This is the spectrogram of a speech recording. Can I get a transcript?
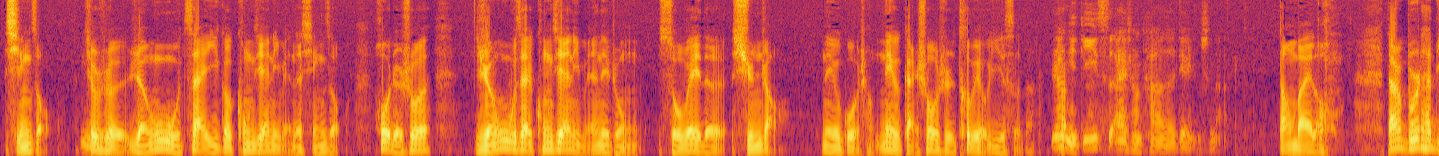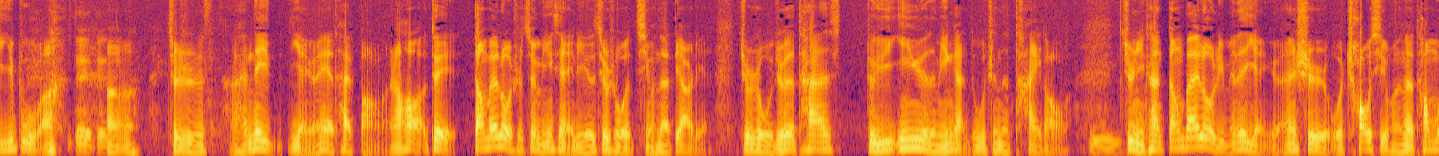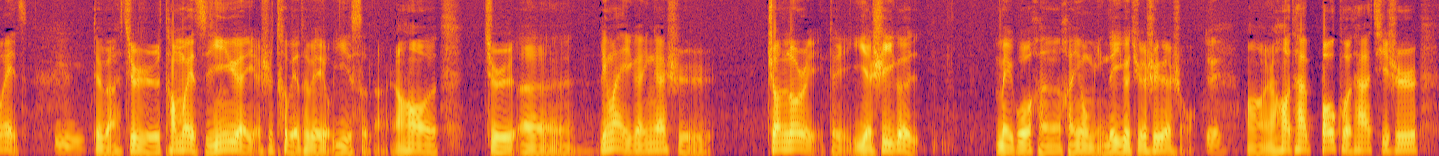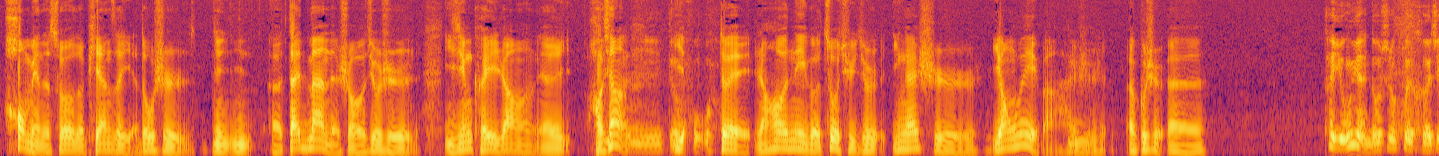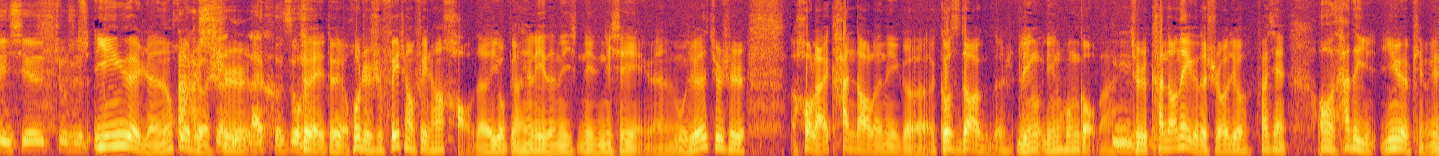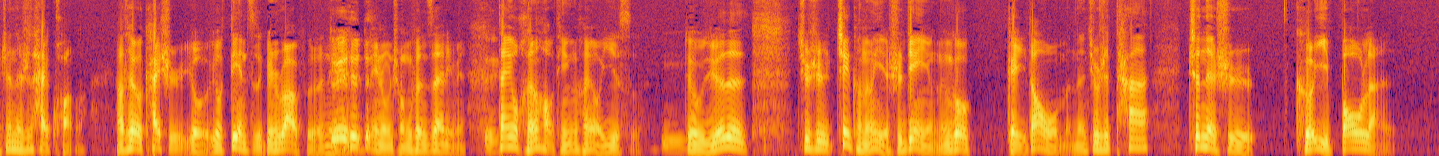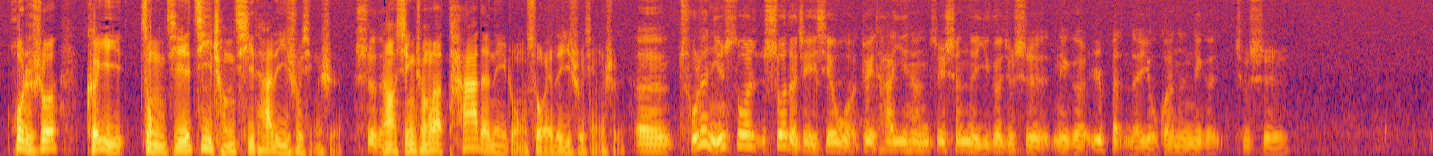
行走，就是人物在一个空间里面的行走，或者说人物在空间里面那种所谓的寻找那个过程，那个感受是特别有意思的。让你第一次爱上他的电影是哪？当白楼，当然不是他第一部啊，对对对，嗯嗯，就是哎，那演员也太棒了。然后对，当白露是最明显的例子，就是我喜欢他第二点，就是我觉得他对于音乐的敏感度真的太高了。嗯就是你看《当白露》里面的演员是我超喜欢的 Tom Waits，嗯对吧？就是 Tom Waits 音乐也是特别特别有意思的。然后就是呃，另外一个应该是 John Lurie，对，也是一个美国很很有名的一个爵士乐手。对，啊，然后他包括他其实后面的所有的片子也都是你你呃 Dead Man 的时候，就是已经可以让呃好像对，然后那个作曲就是应该是央卫吧，还是、嗯。呃不是呃他永远都是会和这些就是音乐人或者是来合作。对对，或者是非常非常好的有表现力的那那那些演员，我觉得就是后来看到了那个 Ghost Dog 的灵灵魂狗吧，嗯就是看到那个的时候就发现，哦，他的音音乐品味真的是太宽了。然后他又开始有有电子跟 rap 的那那种成分在里面，但又很好听，很有意思。嗯，对我觉得就是这可能也是电影能够给到我们的，就是它真的是可以包揽，或者说可以总结继承其他的艺术形式。是的。然后形成了他的那种所谓的艺术形式。呃，除了您说说的这些，我对他印象最深的一个就是那个日本的有关的那个，就是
